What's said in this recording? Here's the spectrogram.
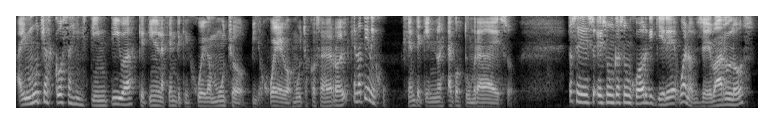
hay muchas cosas instintivas que tiene la gente que juega mucho videojuegos, muchas cosas de rol, que no tiene ju- gente que no está acostumbrada a eso. Entonces es, es un caso de un jugador que quiere, bueno, llevarlos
